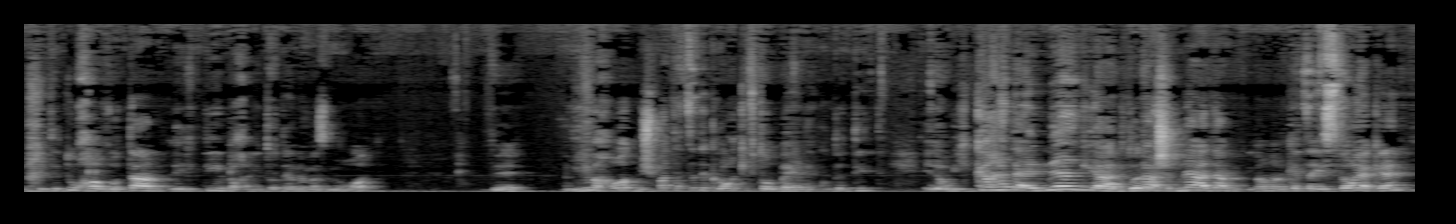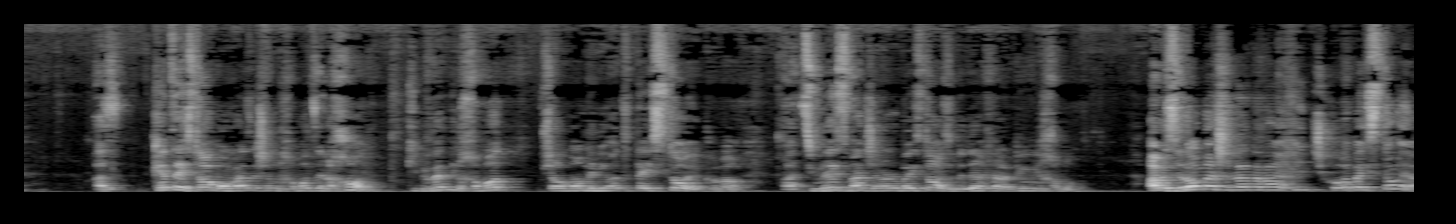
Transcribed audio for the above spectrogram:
וכיתתו חרבותם לעיתים וחניתותיהם למזמרות, ובמילים אחרות משפט הצדק לא רק יפתור בעיה נקודתית, אלא הוא ייקח את האנרגיה הגדולה של בני האדם, דיברנו על קץ ההיסטוריה, כן? אז קץ ההיסטוריה במובן הזה של מלחמות זה נכון, כי באמת מלחמות, אפשר לומר, מניעות את ההיסטוריה, כלומר, הציוני זמן שלנו בהיסטוריה זה בדרך כלל על פי מלחמות. אבל זה לא אומר שזה הדבר היחיד שקורה בהיסטוריה.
